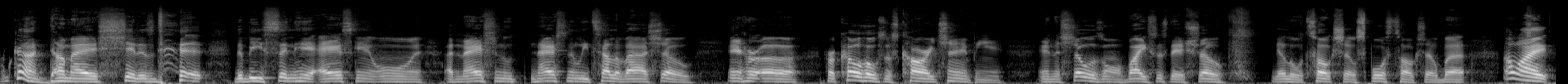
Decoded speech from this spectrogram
What kind of dumbass shit is that to be sitting here asking on a national nationally televised show? And her uh her co-host is Cari Champion, and the show is on Vice. It's their show, their little talk show, sports talk show. But I'm like,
